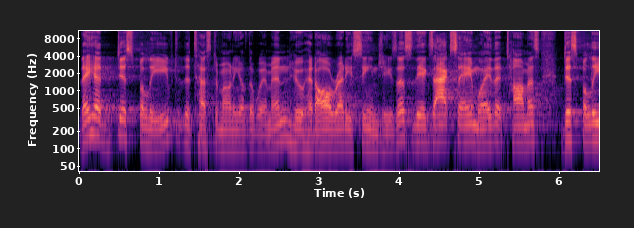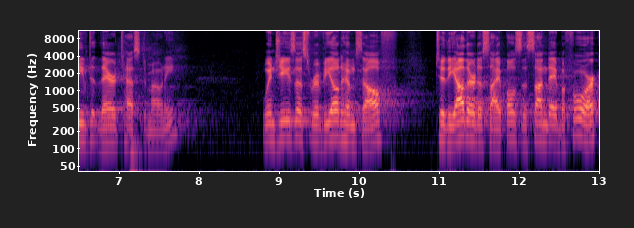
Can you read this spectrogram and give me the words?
they had disbelieved the testimony of the women who had already seen Jesus, the exact same way that Thomas disbelieved their testimony. When Jesus revealed himself to the other disciples the Sunday before,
